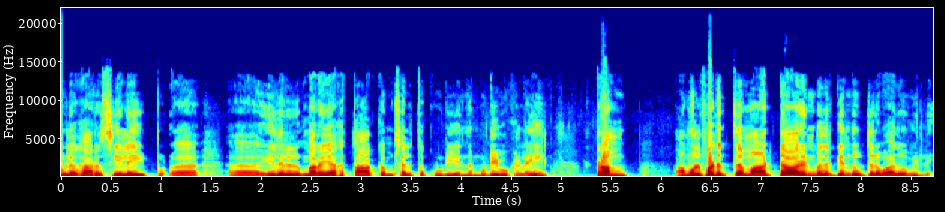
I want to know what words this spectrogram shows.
உலக அரசியலை எதிர்மறையாக தாக்கம் செலுத்தக்கூடிய இந்த முடிவுகளை ட்ரம்ப் அமுல்படுத்த மாட்டார் என்பதற்கு எந்த உத்தரவாதமும் இல்லை.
